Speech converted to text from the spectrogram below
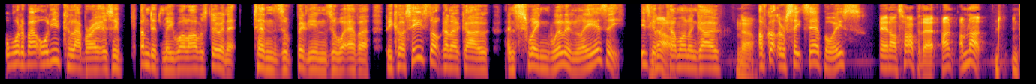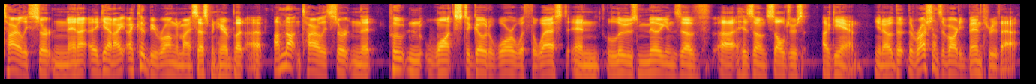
well, what about all you collaborators who funded me while I was doing it? Tens of billions or whatever, because he's not going to go and swing willingly, is he? He's going to No. come on and go, No. I've got the receipts here, boys. And on top of that, I'm, I'm not entirely certain, and I, again, I, I could be wrong in my assessment here, but uh, I'm not entirely certain that Putin wants to go to war with the West and lose millions of uh, his own soldiers again. You know, the, the Russians have already been through that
